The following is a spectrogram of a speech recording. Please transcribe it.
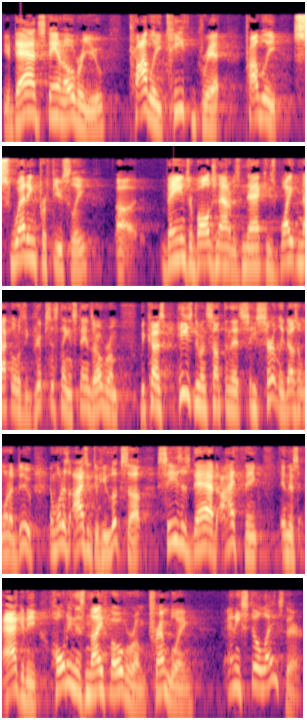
your dad's standing over you, probably teeth grit, probably sweating profusely. Uh, veins are bulging out of his neck. He's white knuckled as he grips this thing and stands over him because he's doing something that he certainly doesn't want to do. And what does Isaac do? He looks up, sees his dad, I think, in this agony, holding his knife over him, trembling, and he still lays there.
